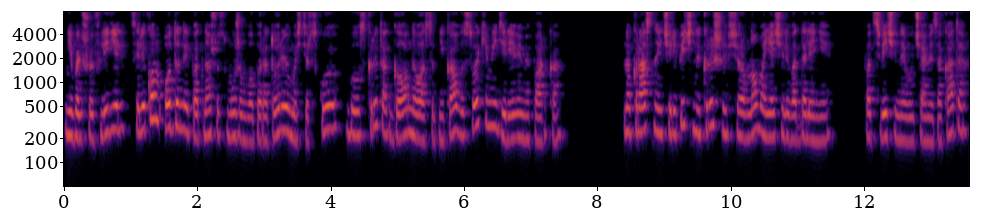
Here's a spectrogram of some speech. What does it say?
Небольшой флигель, целиком отданный под нашу с мужем лабораторию-мастерскую, был скрыт от главного особняка высокими деревьями парка. Но красные черепичные крыши все равно маячили в отдалении, подсвеченные лучами заката,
